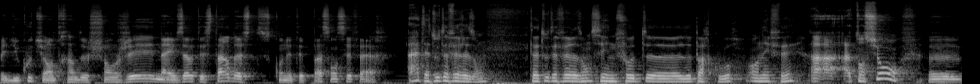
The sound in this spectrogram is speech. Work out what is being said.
Mais du coup, tu es en train de changer Knives Out et Stardust, ce qu'on n'était pas censé faire. Ah, t'as tout à fait raison. T'as tout à fait raison, c'est une faute euh, de parcours, en effet. Ah, ah attention euh,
